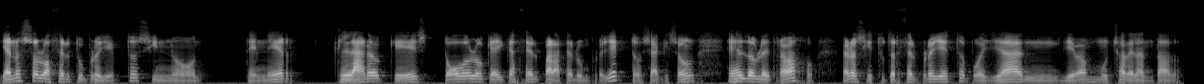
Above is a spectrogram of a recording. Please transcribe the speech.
ya no solo hacer tu proyecto, sino tener claro que es todo lo que hay que hacer para hacer un proyecto, o sea, que son es el doble trabajo. Claro, si es tu tercer proyecto, pues ya llevas mucho adelantado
